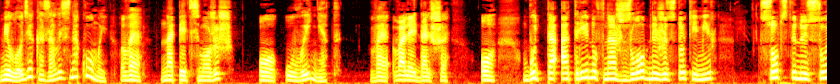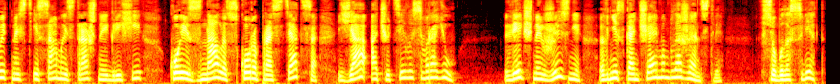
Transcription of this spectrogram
мелодия казалась знакомой. В. Напеть сможешь? О, увы, нет. В. Валяй дальше. О, будто отринув наш злобный жестокий мир, собственную суетность и самые страшные грехи, кои знала скоро простятся, я очутилась в раю вечной жизни в нескончаемом блаженстве. Все было свет.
